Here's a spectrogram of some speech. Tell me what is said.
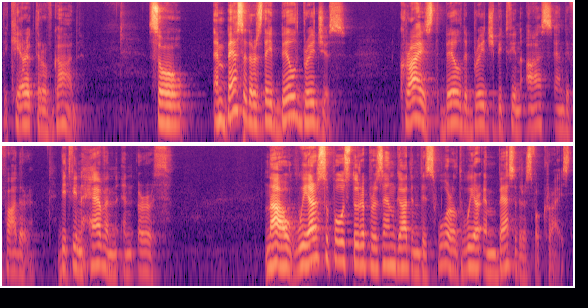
the character of God. So, ambassadors, they build bridges. Christ built a bridge between us and the Father, between heaven and earth. Now, we are supposed to represent God in this world. We are ambassadors for Christ.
